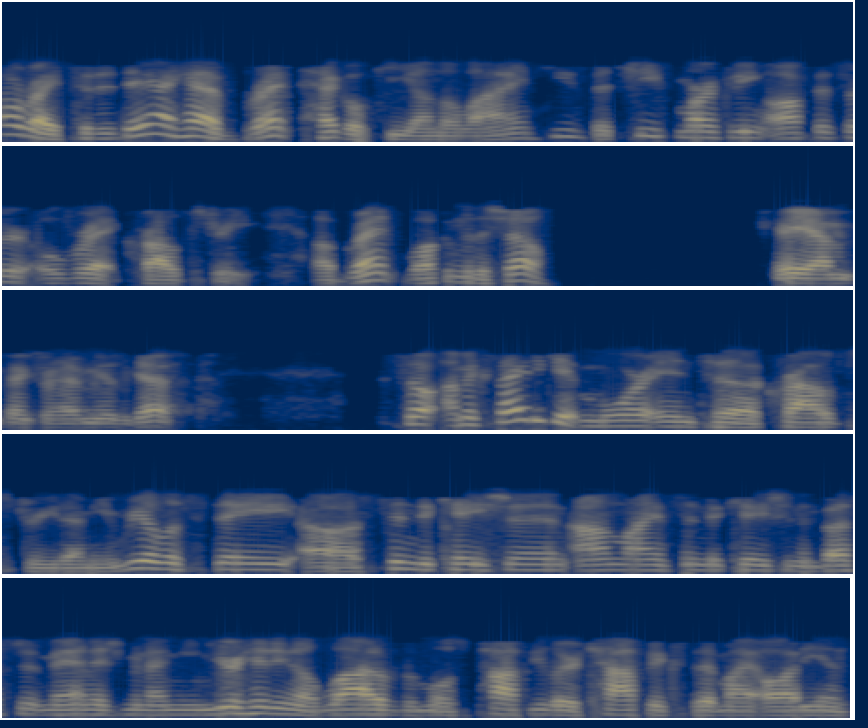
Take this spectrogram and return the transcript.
All right, so today I have Brent Hegelke on the line. He's the Chief Marketing Officer over at CrowdStreet. Uh, Brent, welcome to the show. Hey, Adam. Thanks for having me as a guest. So I'm excited to get more into CrowdStreet. I mean, real estate, uh, syndication, online syndication, investment management. I mean, you're hitting a lot of the most popular topics that my audience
